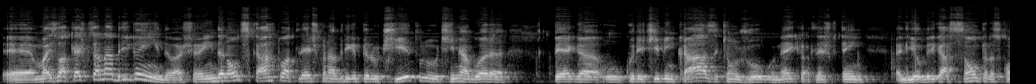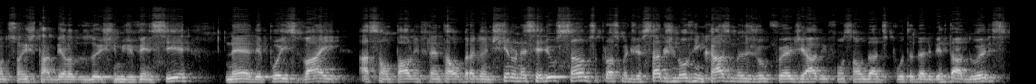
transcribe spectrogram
É, mas o Atlético está na briga ainda, eu acho ainda não descarto o Atlético na briga pelo título, o time agora pega o Curitiba em casa, que é um jogo né, que o Atlético tem ali obrigação pelas condições de tabela dos dois times de vencer né? Depois vai a São Paulo enfrentar o Bragantino, né? Seria o Santos o próximo adversário, de novo em casa, mas o jogo foi adiado em função da disputa da Libertadores.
